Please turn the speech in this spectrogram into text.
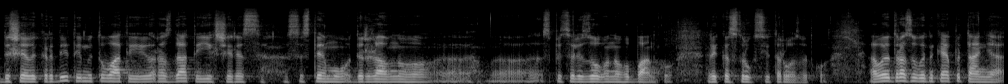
дешеві кредити, імітувати і роздати їх через систему державного е, е, спеціалізованого банку реконструкції та розвитку. Але одразу виникає питання,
